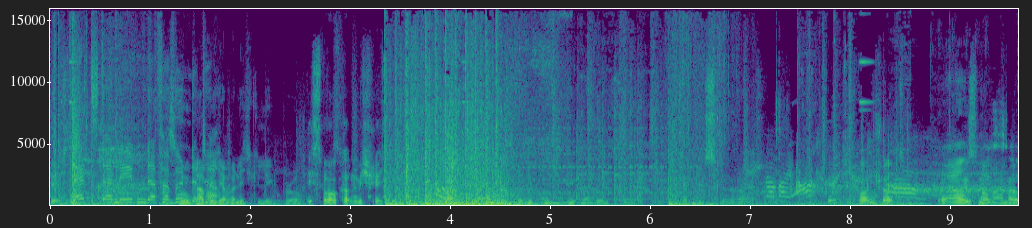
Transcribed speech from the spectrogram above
richtig. Letzter lebender Smoke Verbündeter. habe ich aber nicht gelegt, Bro. Die Smoke hat mich richtig gefickt. Das war die vom Gegner. Ich hab nichts gehört. Richtig One-Shot. Ja, und Ist noch einer?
